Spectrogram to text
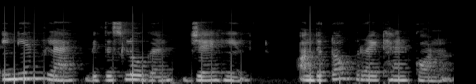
Indian flag with the slogan Jai Hind on the top right hand corner.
